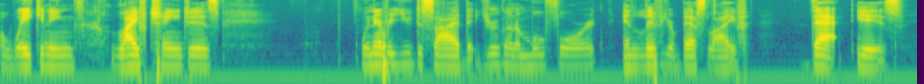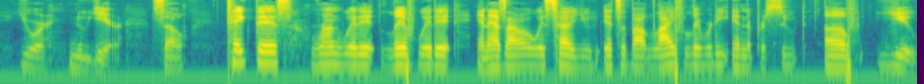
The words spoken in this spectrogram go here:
awakenings, life changes, whenever you decide that you're going to move forward and live your best life, that is your new year. So take this, run with it, live with it. And as I always tell you, it's about life, liberty, and the pursuit of you.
